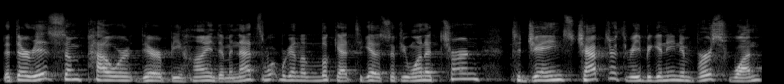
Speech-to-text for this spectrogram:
That there is some power there behind them. And that's what we're going to look at together. So, if you want to turn to James chapter 3, beginning in verse 1,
